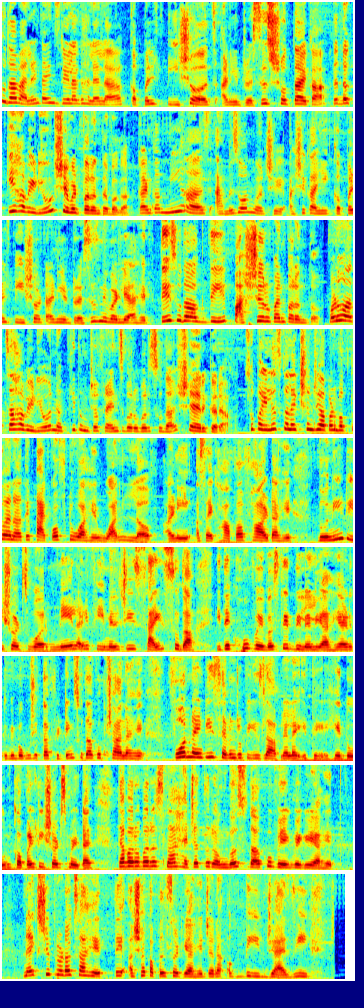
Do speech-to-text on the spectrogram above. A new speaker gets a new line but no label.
सुद्धा व्हॅलेंटाईन्स डेला घालायला कपल टी शर्ट्स आणि ड्रेसेस शोधताय का? तर नक्की हा व्हिडिओ शेवटपर्यंत बघा. कारण का मी आज अमेझॉन वरचे असे काही कपल टी शर्ट आणि ड्रेसेस निवडले आहेत ते सुद्धा अगदी पाचशे रुपयांपर्यंत. म्हणून आजचा हा व्हिडिओ नक्की तुमच्या फ्रेंड्स बरोबर सुद्धा शेअर करा. सो पहिलंच कलेक्शन जे आपण बघतोय ना ते पॅक ऑफ टू आहे वन लव्ह आणि असा एक हाफ ऑफ हार्ट आहे. दोन्ही टी शर्ट्सवर मेल आणि फिमेलची साईज सुद्धा इथे खूप व्यवस्थित दिलेली आहे आणि तुम्ही बघू शकता फिटिंग सुद्धा खूप छान आहे. फोर नाईन्टी सेवन रुपीजला आपल्याला इथे हे दोन कपल टी शर्ट्स मिळत आहेत त्याबरोबरच ना ह्याच्यात रंग सुद्धा खूप वेगवेगळे आहेत. नेक्स्ट जे प्रोडक्ट्स आहेत ते अशा कपलसाठी आहेत ज्यांना अगदी जॅझी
